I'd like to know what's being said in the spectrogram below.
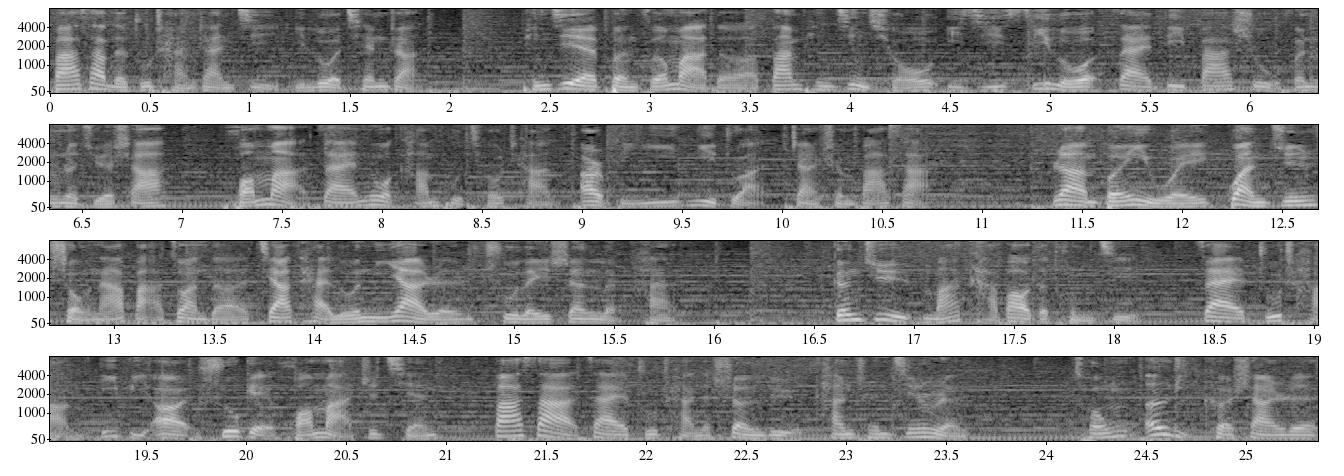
巴萨的主场战绩一落千丈。凭借本泽马的扳平进球以及 C 罗在第八十五分钟的绝杀，皇马在诺坎普球场二比一逆转战胜巴萨，让本以为冠军手拿把攥的加泰罗尼亚人出了一身冷汗。根据马卡报的统计，在主场一比二输给皇马之前，巴萨在主场的胜率堪称惊人。从恩里克上任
